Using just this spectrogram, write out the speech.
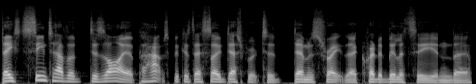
they seem to have a desire, perhaps because they're so desperate to demonstrate their credibility and their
